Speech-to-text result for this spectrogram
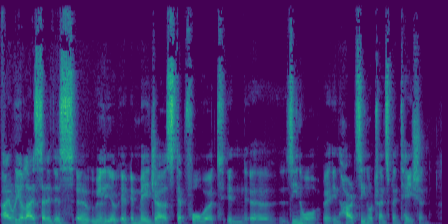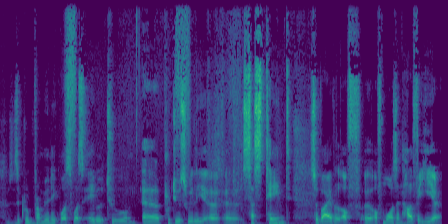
I realized that it is uh, really a, a, major step forward in uh, xeno, uh, in heart xenotransplantation. The group from Munich was was able to uh, produce really a, a, sustained survival of uh, of more than half a year.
